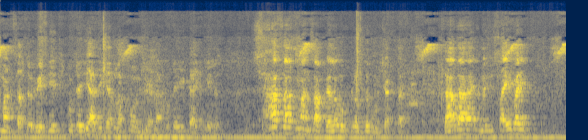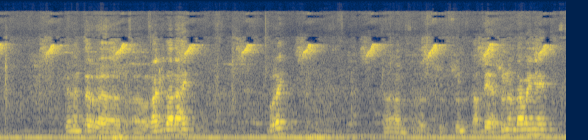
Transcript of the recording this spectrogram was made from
माणसाचं वेटेज कुठेही अधिकाऱ्याला फोन केला कुठेही काय केलं. सहा सात माणसं आपल्याला उपलब्ध होऊ शकतात. दादा आहेत म्हणजे साहेब आहेत. त्यानंतर राजू दादा आहेत. बरं आहे. सु- सुन- आपल्या सुनंदा आहेत.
